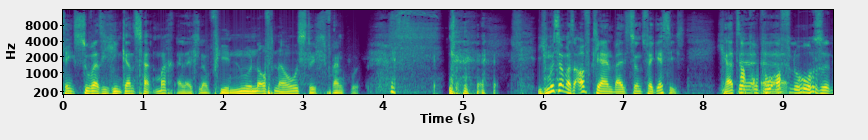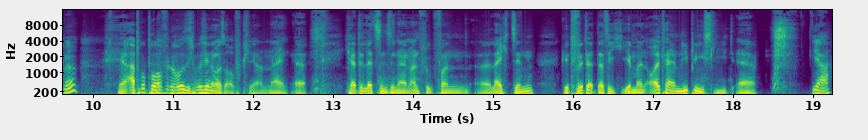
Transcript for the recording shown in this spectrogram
Denkst du, was ich den ganzen Tag mache, Alter? Ich laufe hier nur ein offener Hose durch Frankfurt. ich muss noch was aufklären, weil sonst vergesse ich's. Ich hatte Apropos äh, offene Hose, ne? Ja, apropos offene Hose, ich muss hier noch was aufklären. Nein, äh, ich hatte letztens in einem Anflug von äh, Leichtsinn getwittert, dass ich ihr mein Alltime Lieblingslied äh, Ja.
